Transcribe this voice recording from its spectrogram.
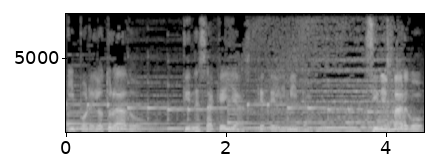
Y por el otro lado, tienes aquellas que te limitan. Sin embargo,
